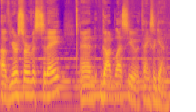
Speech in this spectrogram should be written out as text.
of your service today, and God bless you. Thanks again.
